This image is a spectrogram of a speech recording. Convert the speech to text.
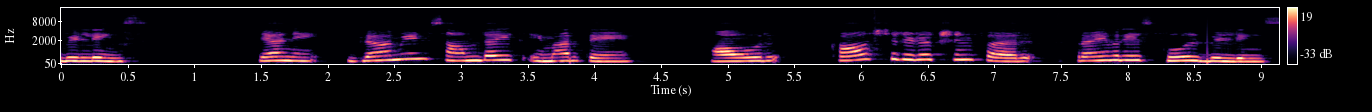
बिल्डिंग्स यानी ग्रामीण सामुदायिक इमारतें और cost reduction for primary school buildings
